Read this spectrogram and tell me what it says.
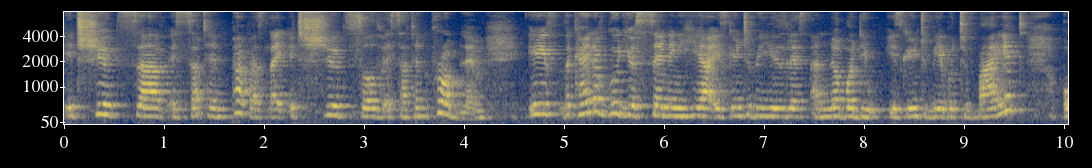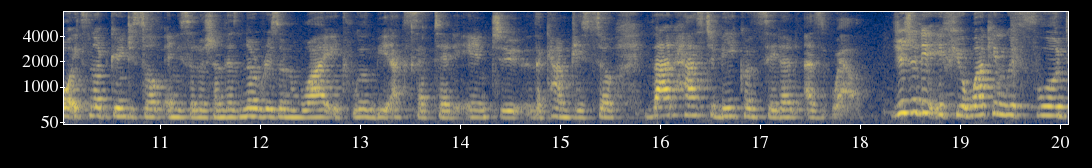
it should serve a certain purpose like it should solve a certain problem. If the kind of good you're sending here is going to be useless and nobody is going to be able to buy it or it's not going to solve any solution. There's no reason why it will be accepted into the country. So that has to be considered as well. Usually if you're working with food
